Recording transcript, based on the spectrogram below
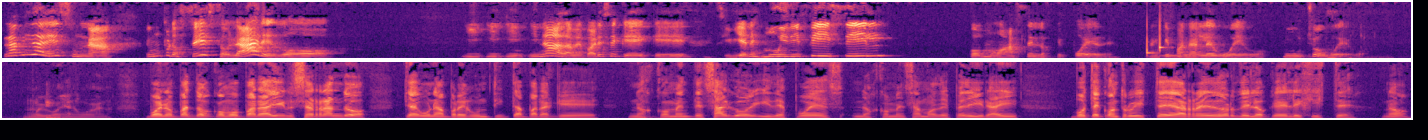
La vida es una, un proceso largo. Y, y, nada, me parece que si bien es muy difícil, ¿cómo hacen los que pueden? Hay que ponerle huevo, mucho huevo. Muy bueno, muy bueno. Bueno, Pato, como para ir cerrando, te hago una preguntita para que nos comentes algo y después nos comenzamos a despedir. Ahí vos te construiste alrededor de lo que elegiste, ¿no?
